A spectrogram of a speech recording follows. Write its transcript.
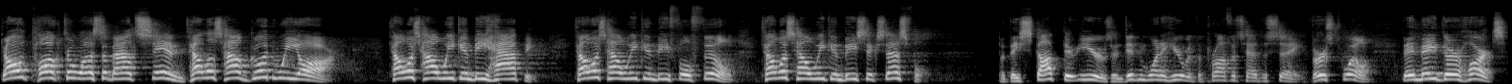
Don't talk to us about sin. Tell us how good we are. Tell us how we can be happy. Tell us how we can be fulfilled. Tell us how we can be successful. But they stopped their ears and didn't want to hear what the prophets had to say. Verse 12 they made their hearts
